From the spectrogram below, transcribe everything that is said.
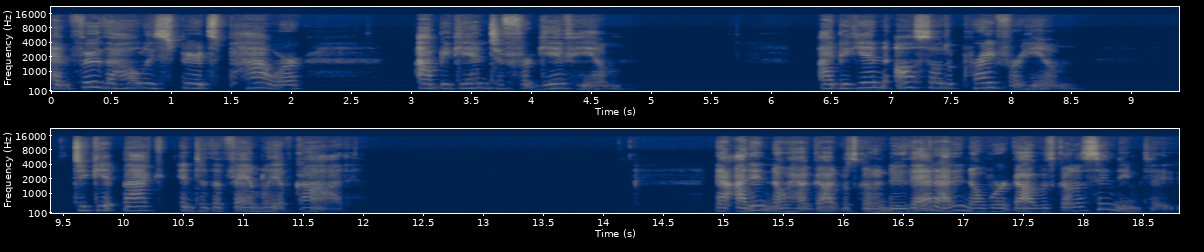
and through the Holy Spirit's power, I began to forgive him. I began also to pray for him to get back into the family of God. Now, I didn't know how God was going to do that. I didn't know where God was going to send him to.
